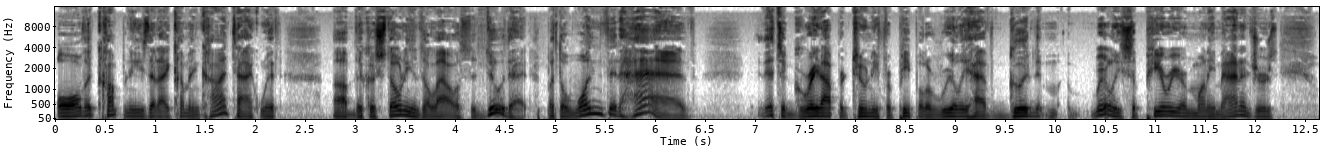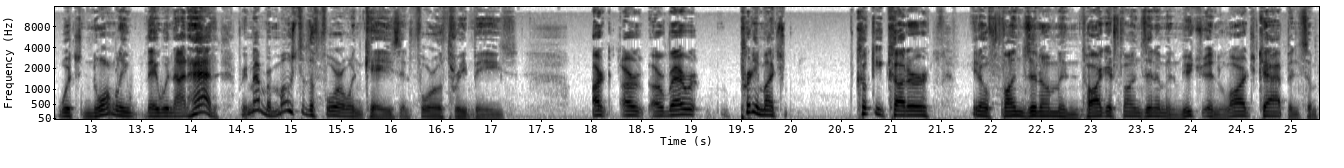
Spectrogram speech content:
all the companies that I come in contact with, uh, the custodians allow us to do that. But the ones that have, it's a great opportunity for people to really have good, really superior money managers, which normally they would not have. Remember, most of the 401ks and 403bs are are, are very, pretty much cookie cutter, you know, funds in them and target funds in them and mutual and large cap and some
